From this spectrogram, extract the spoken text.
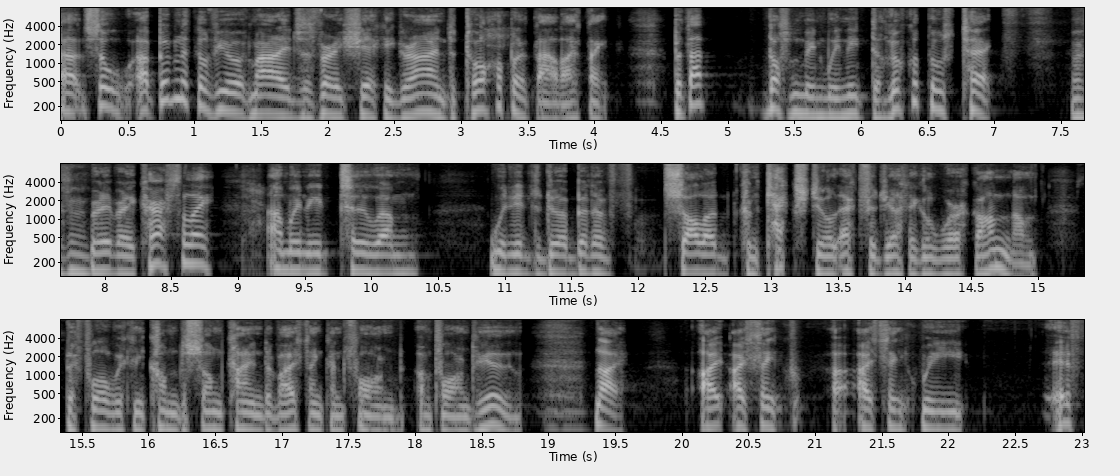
Uh, so a biblical view of marriage is very shaky ground to talk about that, I think. But that doesn't mean we need to look at those texts mm-hmm. very, very carefully, and we need to um, we need to do a bit of solid contextual exegetical work on them before we can come to some kind of, I think, informed informed view. Mm-hmm. Now, I, I think I think we, if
